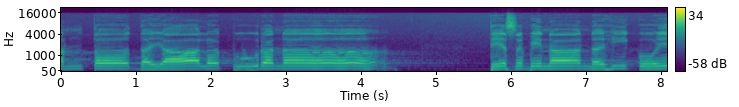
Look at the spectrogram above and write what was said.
ਅੰਤ ਦਇਆਲ ਪੂਰਨ। ਤਿਸ ਬਿਨਾ ਨਹੀਂ ਕੋਏ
